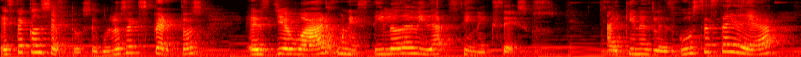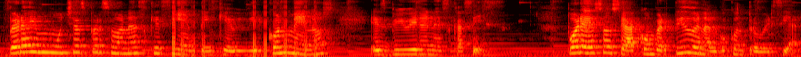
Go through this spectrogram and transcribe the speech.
Este concepto, según los expertos, es llevar un estilo de vida sin excesos. Hay quienes les gusta esta idea, pero hay muchas personas que sienten que vivir con menos es vivir en escasez. Por eso se ha convertido en algo controversial.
